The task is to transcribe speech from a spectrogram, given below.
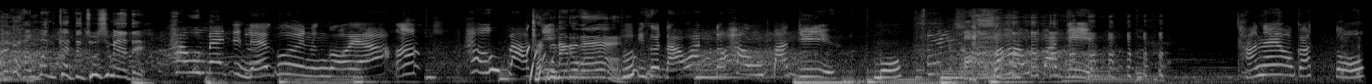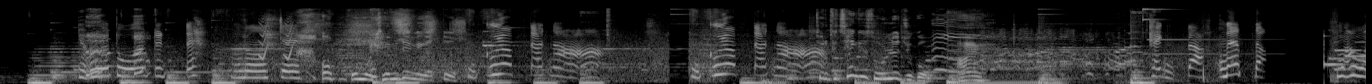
아니, 방방 탈 때 조심해야 돼. 뭐? 하우바지. 다 내려갔어. 내가 도와줄 때. 너 이제 어, 어머, 잼잼이가 또 부끄럽잖아. 부끄럽잖아. 저렇게 챙겨서 올려주고. 아유, 됐다. 냈다. 고마워.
